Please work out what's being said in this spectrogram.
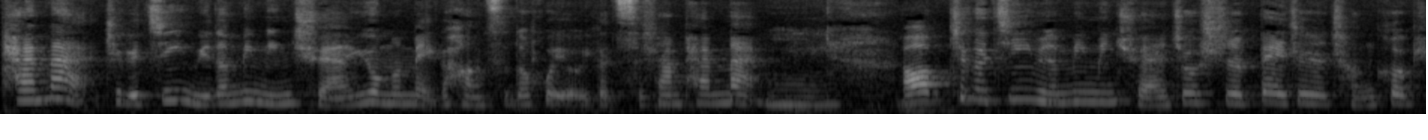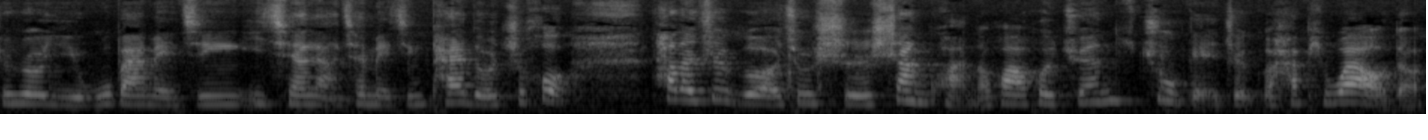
拍卖这个金鱼的命名权，因为我们每个航次都会有一个慈善拍卖，嗯，然后这个金鱼的命名权就是被这个乘客，譬如说以五百美金、一千、两千美金拍得之后，他的这个就是善款的话会捐助给这个 Happy Wild 的，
